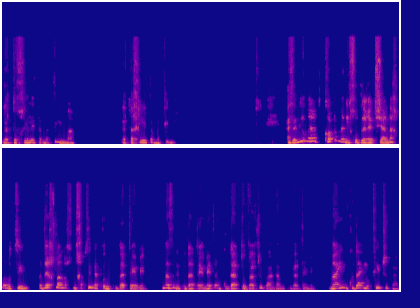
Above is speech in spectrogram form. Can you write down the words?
לתוחלת המתאימה, לתכלית המתאימה. אז אני אומרת, כל פעם אני חוזרת שאנחנו רוצים, בדרך כלל אנחנו מחפשים איפה נקודת האמת. מה זה נקודת האמת? הנקודה הטובה שבאדם, נקודת האמת. מהי נקודה אלוקית שבאדם?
